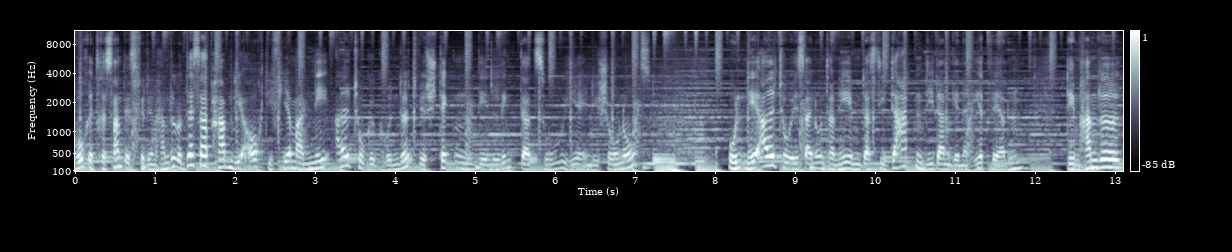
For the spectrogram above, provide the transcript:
hochinteressant ist für den Handel und deshalb haben die auch die Firma Nealto gegründet. Wir stecken den Link dazu hier in die Show Notes. Und Nealto ist ein Unternehmen, das die Daten, die dann generiert werden, dem Handel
